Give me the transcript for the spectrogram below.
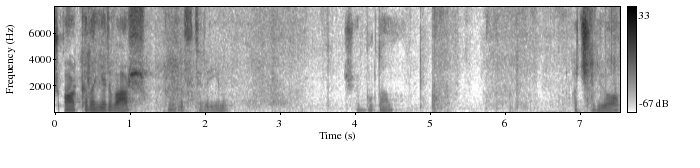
Şu arkada yeri var. Bakın göstereyim. Şöyle buradan açılıyor.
